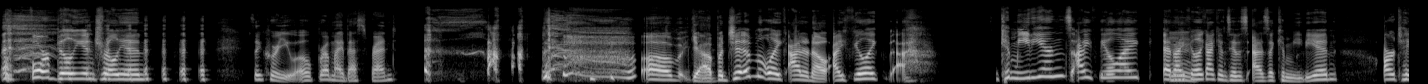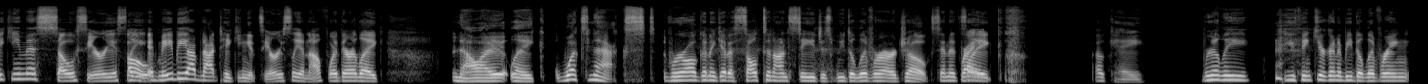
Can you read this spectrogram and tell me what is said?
four billion trillion. it's like, who are you, Oprah, my best friend? um yeah but jim like i don't know i feel like comedians i feel like and i Mm. feel like i can say this as a comedian are taking this so seriously Oh. and maybe i'm not taking it seriously enough where they're like now i like what's next we're all gonna get assaulted on stage as we deliver our jokes and it's Right. like okay really you think you're gonna be delivering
